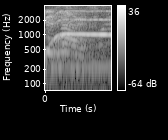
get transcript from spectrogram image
Good night.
